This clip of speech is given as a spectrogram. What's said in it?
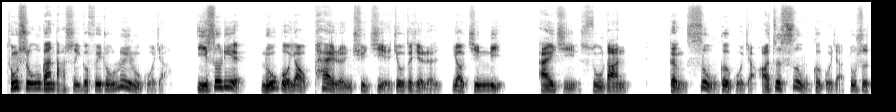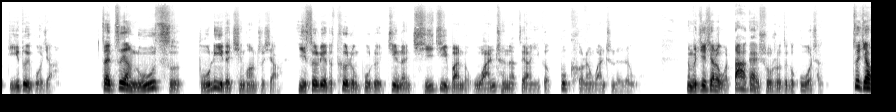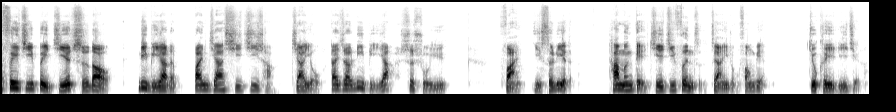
同时乌干达是一个非洲内陆国家，以色列如果要派人去解救这些人，要经历埃及、苏丹等四五个国家，而这四五个国家都是敌对国家，在这样如此不利的情况之下。以色列的特种部队竟然奇迹般的完成了这样一个不可能完成的任务。那么接下来我大概说说这个过程。这架飞机被劫持到利比亚的班加西机场加油。大家知道利比亚是属于反以色列的，他们给劫机分子这样一种方便，就可以理解了。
